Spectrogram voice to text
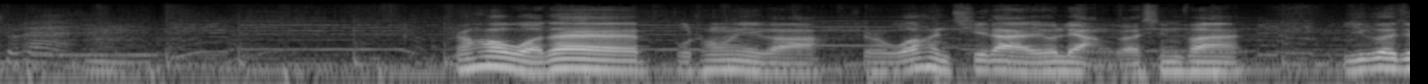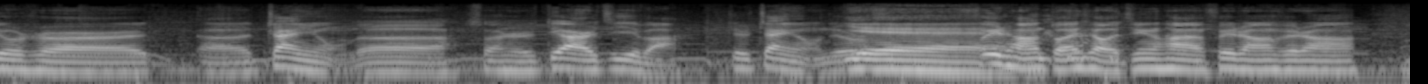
对，嗯，然后我再补充一个啊，就是我很期待有两个新番，一个就是呃战勇的，算是第二季吧。这战勇就是，非常短小精悍，非常非常，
